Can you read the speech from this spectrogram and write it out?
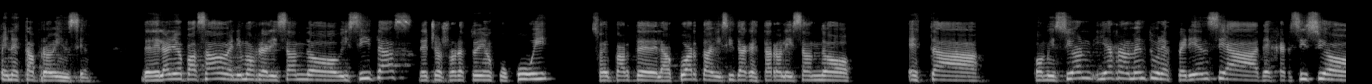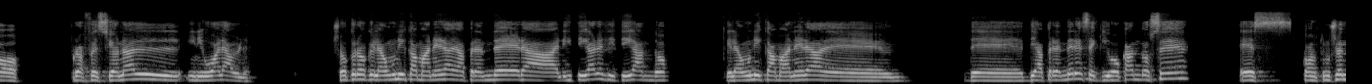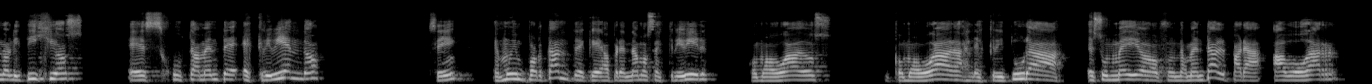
en esta provincia. Desde el año pasado venimos realizando visitas, de hecho yo ahora estoy en Jujuy, soy parte de la cuarta visita que está realizando esta comisión y es realmente una experiencia de ejercicio profesional inigualable. Yo creo que la única manera de aprender a litigar es litigando que la única manera de, de, aprender es equivocándose, es construyendo litigios, es justamente escribiendo, ¿sí? Es muy importante que aprendamos a escribir como abogados y como abogadas. La escritura es un medio fundamental para abogar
